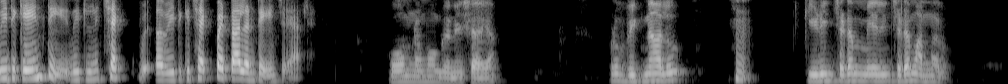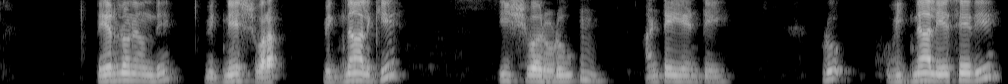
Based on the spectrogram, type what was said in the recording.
వీటికి ఏంటి? వీటిని చెక్ వీటికి చెక్ పెట్టాలంటే ఏం చేయాలి? ఓం నమో గణేశాయ. ఇప్పుడు విఘ్నాలు. కీడించడం మేలించడం అన్నారు. పేరులోనే ఉంది విఘ్నేశ్వర. విఘ్నాలకి ఈశ్వరుడు. అంటే ఏంటి? ఇప్పుడు విఘ్నాలు వేసేది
